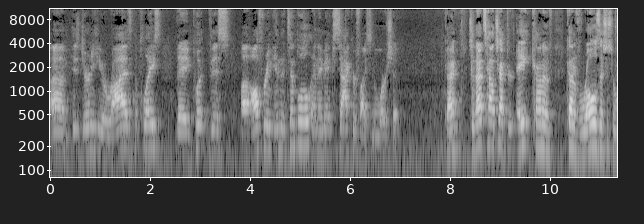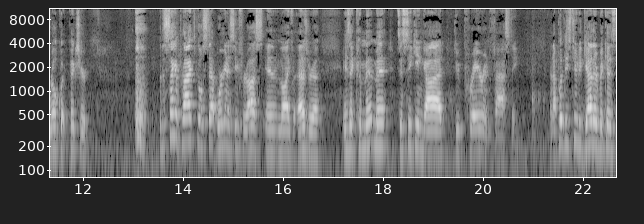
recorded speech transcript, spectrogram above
um, his journey. He arrives at the place. They put this uh, offering in the temple and they make sacrifice and worship. Okay, so that's how chapter eight kind of kind of rolls. That's just a real quick picture. but the second practical step we're going to see for us in the life of Ezra is a commitment to seeking God through prayer and fasting. And I put these two together because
